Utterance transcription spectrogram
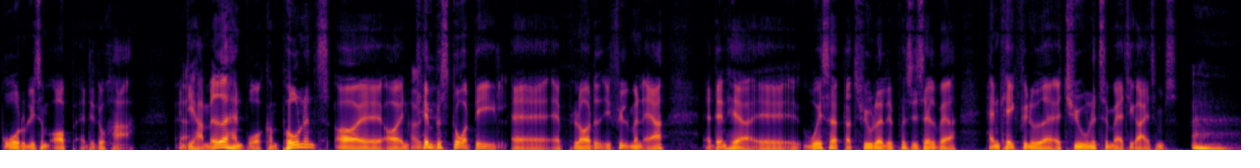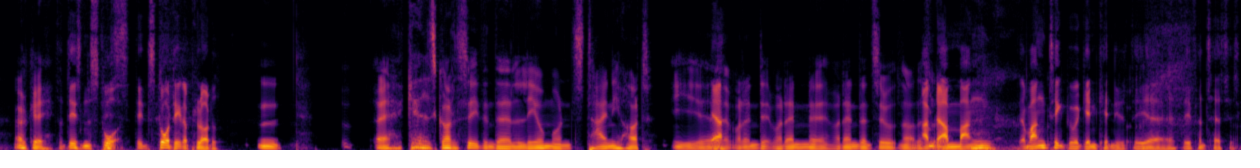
bruger du ligesom op af det, du har. Men Ja. de har med, at han bruger components, og, øh, og en okay. kæmpe stor del af, af plottet i filmen er, at den her øh, wizard, der tvivler lidt på sit selvværd, han kan ikke finde ud af at tune til magic items. Ah, Okay. Så det er sådan en stor, Yes. det er en stor del af plottet. Mm. Jeg gad altså godt at se den der Leomunds Tiny Hut i, uh, ja. Hvordan, det, hvordan, uh, hvordan den ser ud. Når det Jamen, der er mange, der er mange ting, du vil genkende i det. Det er, det er fantastisk.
